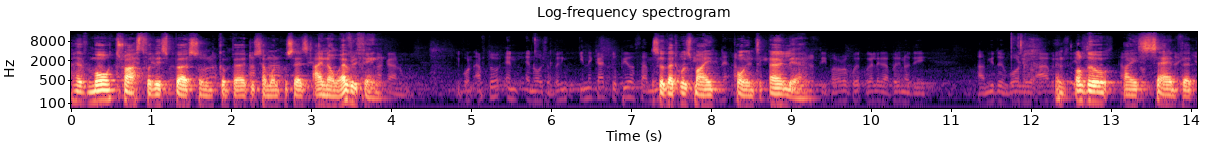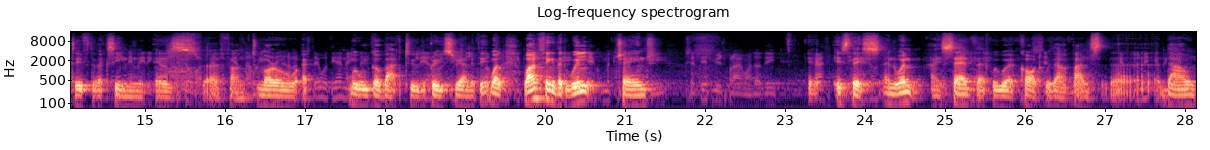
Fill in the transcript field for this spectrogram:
have more trust for this person compared to someone who says, I know everything. So that was my point earlier. And although I said that if the vaccine is uh, found tomorrow, uh, we will go back to the previous reality, well, one thing that will change is this. And when I said that we were caught with our pants uh, down,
